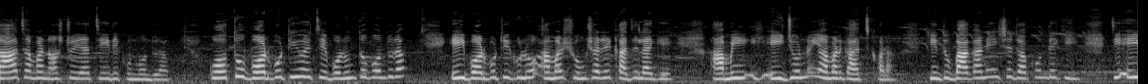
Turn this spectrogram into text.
গাছ আমার নষ্ট হয়ে যাচ্ছে, এই দেখুন বন্ধুরা, কত বরবটি হয়েছে বলুন তো বন্ধুরা। এই বরবটিগুলো আমার সংসারের কাজে লাগে, আমি এই জন্যই আমার গাছ করা। কিন্তু বাগানে এসে যখন দেখি যে এই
